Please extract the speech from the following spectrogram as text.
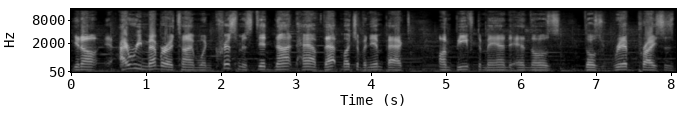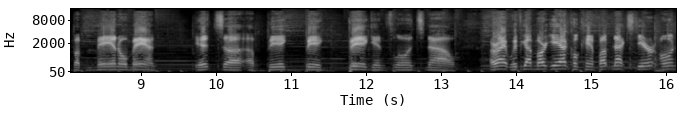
You know, I remember a time when Christmas did not have that much of an impact on beef demand and those those rib prices, but man, oh man, it's a, a big, big, big influence now. All right, we've got Margy Eckelkamp up next here on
